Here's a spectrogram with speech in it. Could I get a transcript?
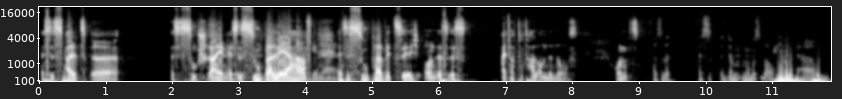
Es ist halt, äh, es ist zum Schreien. Es ist super lehrhaft, Genial. es ist super witzig und es ist einfach total on the nose. Und also das, man muss aber auch ähm,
